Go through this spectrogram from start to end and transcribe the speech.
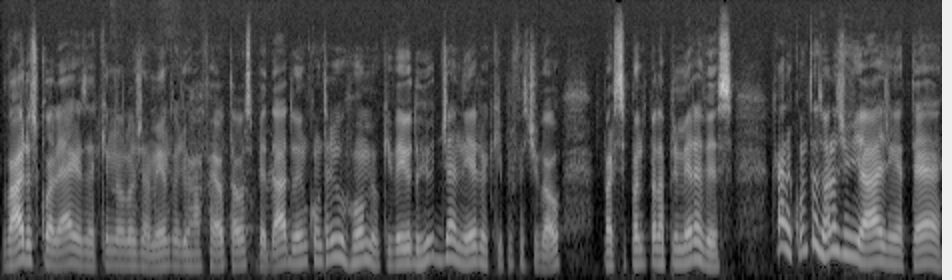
Vários colegas aqui no alojamento onde o Rafael está hospedado, eu encontrei o Romeu, que veio do Rio de Janeiro aqui para o festival, participando pela primeira vez. Cara, quantas horas de viagem até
